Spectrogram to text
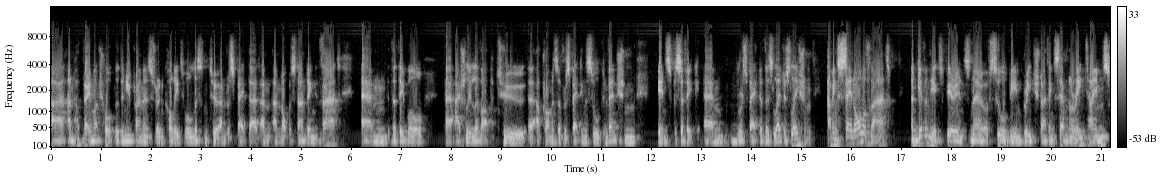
uh, and very much hope that the new Prime Minister and colleagues will listen to and respect that, and, and notwithstanding that, um, that they will uh, actually live up to uh, a promise of respecting the Sewel Convention in specific um, respect of this legislation. Having said all of that, and given the experience now of Seoul being breached, I think seven or eight times,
